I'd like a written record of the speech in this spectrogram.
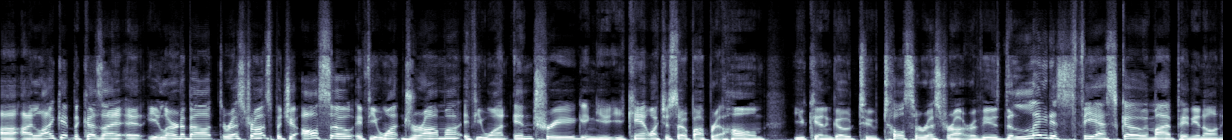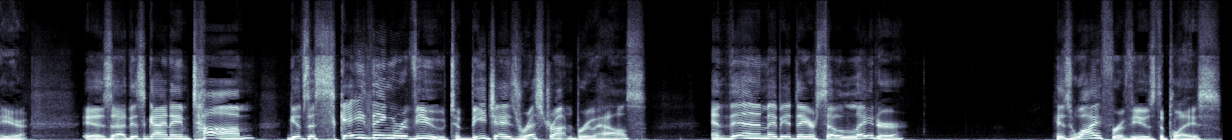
Uh, I like it because I you learn about the restaurants, but you also, if you want drama, if you want intrigue, and you, you can't watch a soap opera at home, you can go to Tulsa Restaurant Reviews. The latest fiasco, in my opinion, on here is uh, this guy named Tom gives a scathing review to BJ's Restaurant and Brew House. And then maybe a day or so later, his wife reviews the place,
